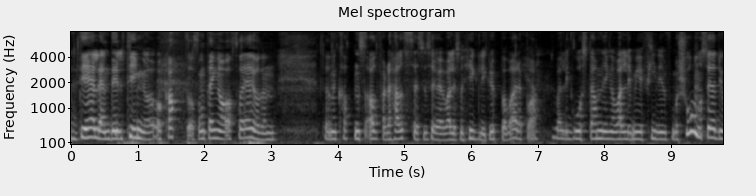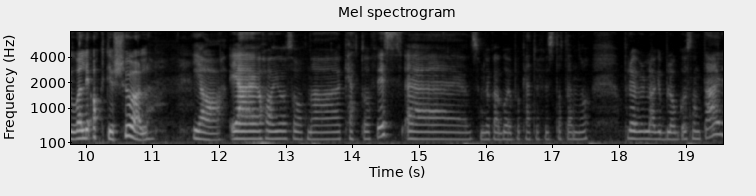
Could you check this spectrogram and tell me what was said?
du deler en del ting, og, og katt og sånne ting. Og så er jo den den Kattens atferd og helse synes jeg er en veldig sånn hyggelig gruppe å være på. Veldig god stemning og veldig mye fin informasjon. Og så er du jo veldig aktiv sjøl. Ja, jeg har jo også åpna Catoffice, eh, som du kan gå inn på catoffice.no. Prøver å lage blogg og sånt der,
